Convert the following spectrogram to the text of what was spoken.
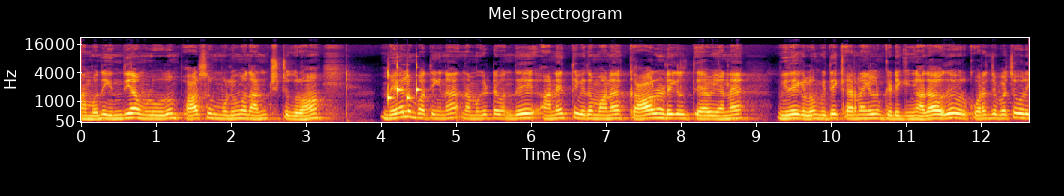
நம்ம வந்து இந்தியா முழுவதும் பார்சல் மூலியமாக வந்து அனுப்பிச்சிட்ருக்குறோம் மேலும் பார்த்திங்கன்னா நம்மக்கிட்ட வந்து அனைத்து விதமான கால்நடைகள் தேவையான விதைகளும் விதை கரணைகளும் கிடைக்குங்க. அதாவது ஒரு குறைஞ்சபட்சம் ஒரு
